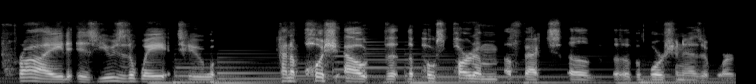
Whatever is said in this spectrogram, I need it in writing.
pride is used as a way to kind of push out the, the postpartum effects of, of abortion, as it were.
